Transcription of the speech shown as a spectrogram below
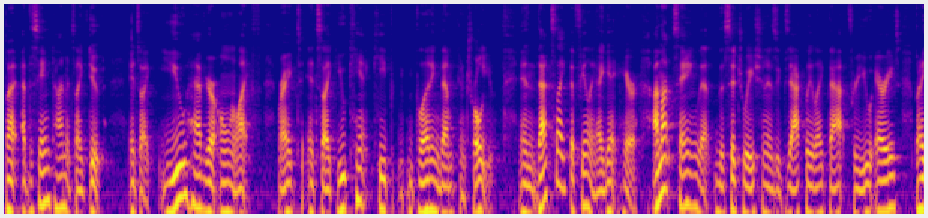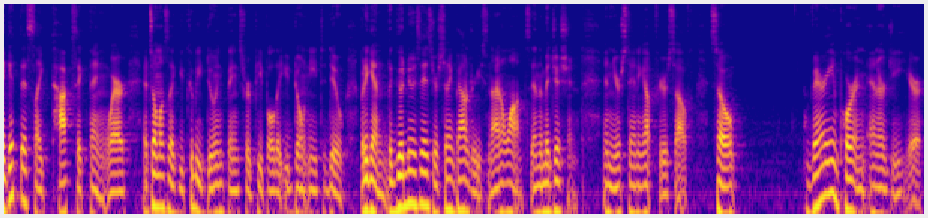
but at the same time it's like dude it's like you have your own life right? It's like you can't keep letting them control you. And that's like the feeling I get here. I'm not saying that the situation is exactly like that for you, Aries, but I get this like toxic thing where it's almost like you could be doing things for people that you don't need to do. But again, the good news is you're setting boundaries, Nine of Wands, and the Magician, and you're standing up for yourself. So very important energy here.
